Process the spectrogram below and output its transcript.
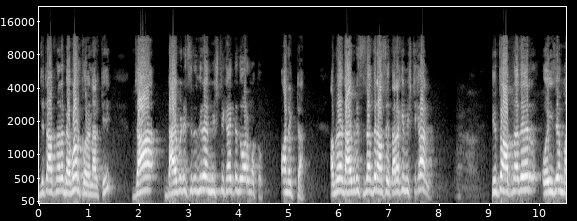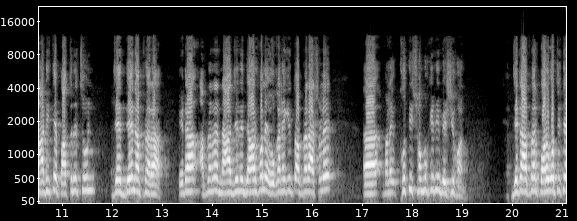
যেটা আপনারা ব্যবহার করেন আর কি, যা ডায়াবেটিস রোগীরা মিষ্টি খাইতে দেওয়ার মতো অনেকটা। আপনারা ডায়াবেটিস যাদের আছে, তারা কি মিষ্টি খান? কিন্তু আপনাদের ওই যে মাটিতে পাথরের চুন যে দেন আপনারা, এটা আপনারা না জেনে দেওয়ার ফলে ওখানে কিন্তু আপনারা আসলে মানে ক্ষতির সম্মুখীনই বেশি হন। যেটা আপনার পরবর্তীতে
